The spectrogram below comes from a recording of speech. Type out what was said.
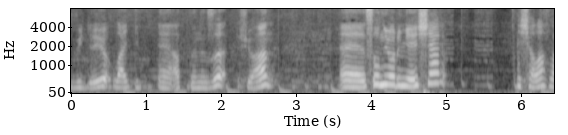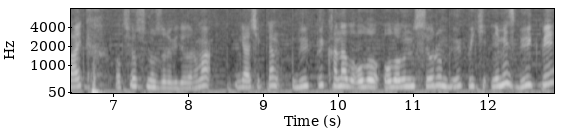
videoyu like e, attığınızı şu an e, sanıyorum gençler. İnşallah like atıyorsunuzdur videolarıma. Gerçekten büyük bir kanal ol olalım istiyorum. Büyük bir kitlemiz, büyük bir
